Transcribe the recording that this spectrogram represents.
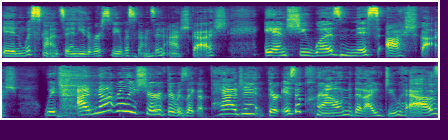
in Wisconsin, University of Wisconsin, mm-hmm. Oshkosh, and she was Miss Oshkosh. Which I'm not really sure if there was like a pageant. There is a crown that I do have.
